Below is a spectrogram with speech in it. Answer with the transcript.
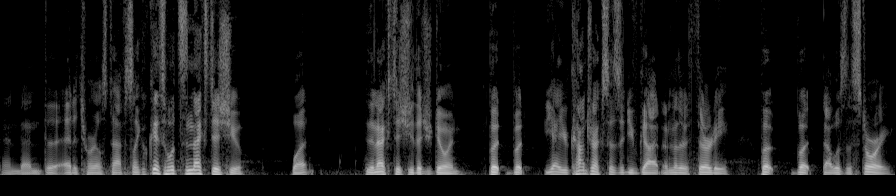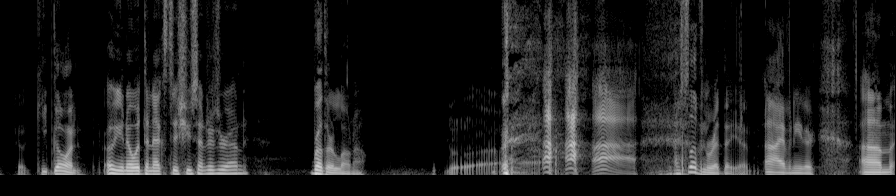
And then the editorial staff is like, okay, so what's the next issue? What? The next issue that you're doing? But but yeah, your contract says that you've got another 30. But but that was the story. So keep going. Oh, you know what the next issue centers around? Brother Lono. I still haven't read that yet. I haven't either. Um,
